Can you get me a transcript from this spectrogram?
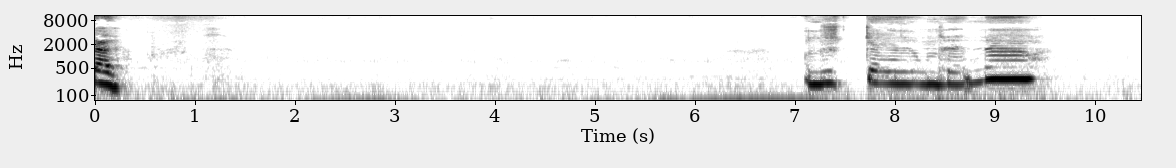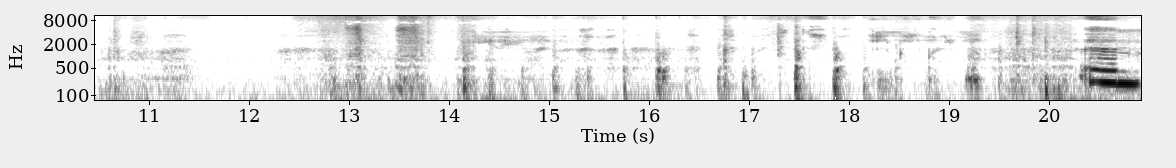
So, I'm just getting onto it now. Um,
